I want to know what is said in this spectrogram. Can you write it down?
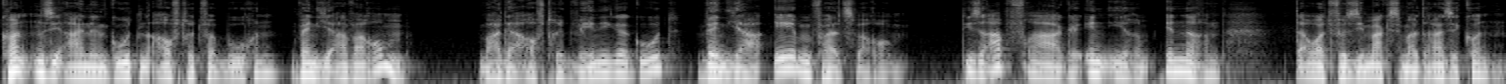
Konnten Sie einen guten Auftritt verbuchen? Wenn ja, warum? War der Auftritt weniger gut? Wenn ja, ebenfalls warum? Diese Abfrage in Ihrem Inneren dauert für Sie maximal drei Sekunden.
